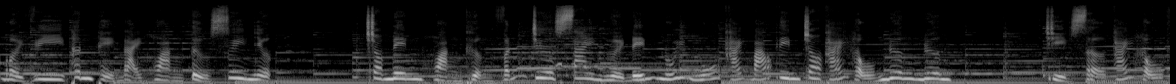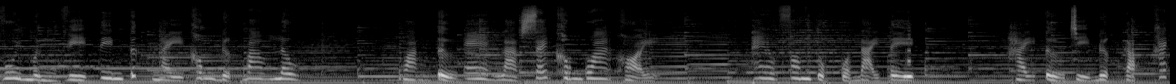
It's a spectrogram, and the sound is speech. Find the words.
Bởi vì thân thể đại hoàng tử suy nhược, cho nên Hoàng thượng vẫn chưa sai người đến núi ngũ Thái báo tin cho Thái hậu nương nương. Chỉ sợ Thái hậu vui mừng vì tin tức này không được bao lâu. Hoàng tử e là sẽ không qua khỏi. Theo phong tục của đại tệ Hải tử chỉ được gặp khách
